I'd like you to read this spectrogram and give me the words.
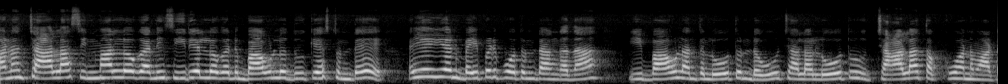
మనం చాలా సినిమాల్లో కానీ సీరియల్లో కానీ బావుల్లో దూకేస్తుంటే అయ్యో అని భయపడిపోతుంటాం కదా. ఈ బావులు అంత లోతుండవు. చాలా లోతు చాలా తక్కువ అన్నమాట.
